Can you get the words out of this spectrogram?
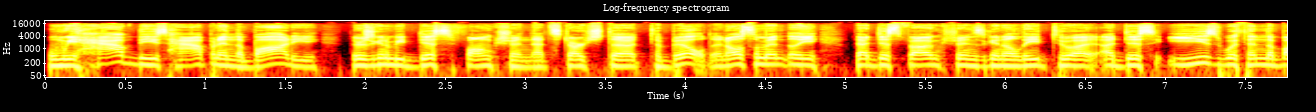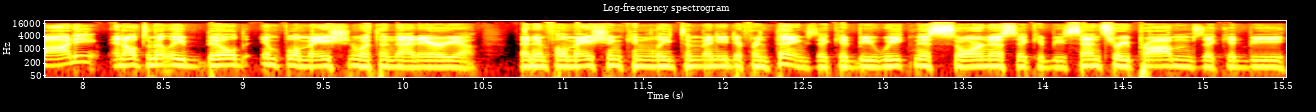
when we have these happen in the body, there's going to be dysfunction that starts to, to build. And ultimately, that dysfunction is going to lead to a, a dis-ease within the body and ultimately build inflammation within that area. That inflammation can lead to many different things. It could be weakness, soreness, it could be sensory problems, it could be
